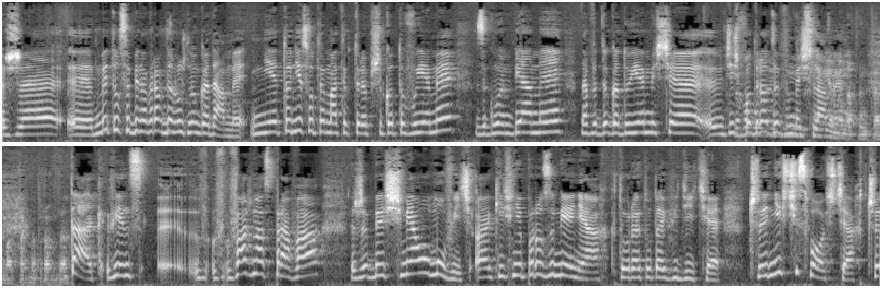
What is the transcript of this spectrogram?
że e, my tu sobie naprawdę luźno gadamy. Nie, to nie są tematy, które przygotowujemy, zgłębiamy, nawet dogadujemy się, e, gdzieś No po drodze Nie wymyślamy. wiemy na ten temat tak naprawdę. Tak, więc w- ważna sprawa, żeby śmiało mówić o jakichś nieporozumieniach, które tutaj widzicie, czy nieścisłościach, czy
